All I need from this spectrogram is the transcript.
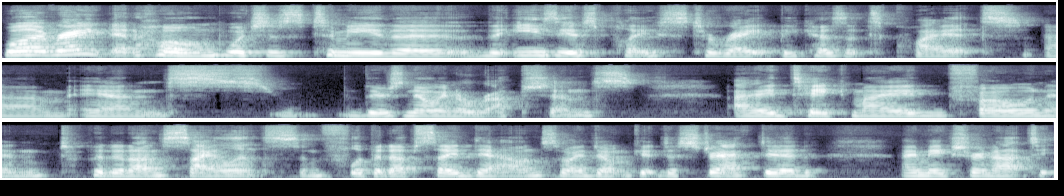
Well, I write at home, which is to me the the easiest place to write because it's quiet um, and there's no interruptions. I take my phone and put it on silence and flip it upside down so I don't get distracted. I make sure not to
